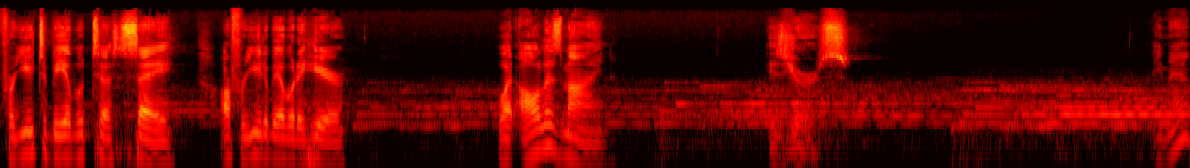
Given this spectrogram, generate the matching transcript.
For you to be able to say, or for you to be able to hear, what all is mine is yours. Amen.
